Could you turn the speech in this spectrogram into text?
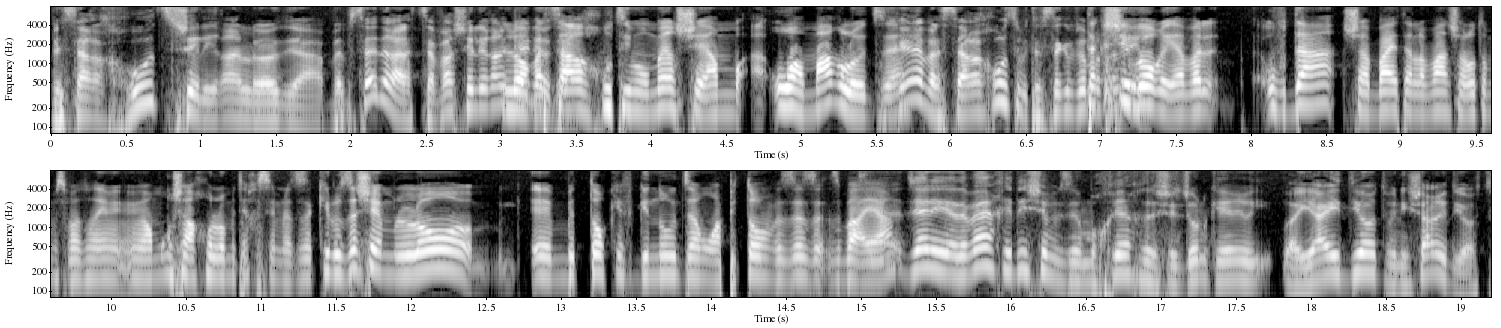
ושר החוץ של איראן לא יודע, ובסדר, על הצבא של איראן כן לא, יודע. אבל שר החוץ, אם הוא אומר שהוא אמר לו את זה, כן, אבל שר החוץ מתעסק בדברים אחרים. תקשיב אורי, אבל עובדה שהבית הלבן שאלו אותו מספר הם אמרו שאנחנו לא מתייחסים לזה. כאילו זה שהם לא אה, בתוקף גינו את זה, אמרו, "מה פתאום וזה, זה זה בעיה. ג'ני, הדבר היחידי שזה מוכיח זה שג'ון קרי הוא היה אידיוט ונשאר אידיוט,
